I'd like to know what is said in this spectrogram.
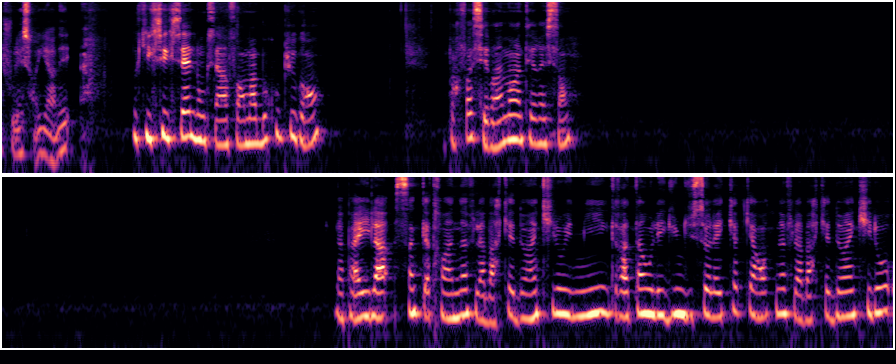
Je vous laisse regarder. Donc XXL, donc c'est un format beaucoup plus grand. Parfois c'est vraiment intéressant. La paella 5,89 la barquette de 1,5 kg. Gratin aux légumes du soleil 4,49 la barquette de 1 kg.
